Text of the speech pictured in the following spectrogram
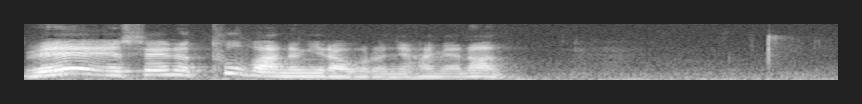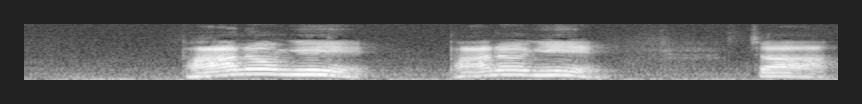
왜 SN2 반응이라고 그러냐 하면은 반응이 반응이 자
